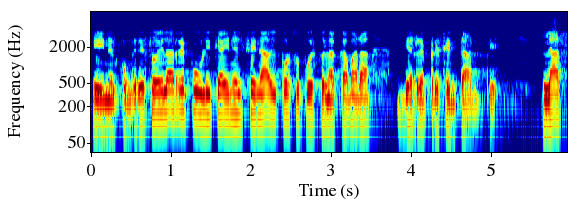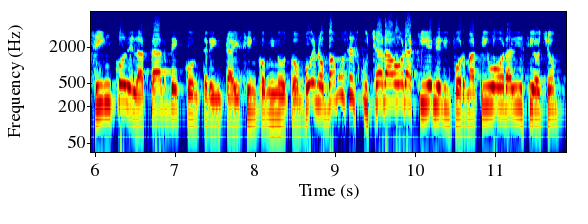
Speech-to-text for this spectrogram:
en el Congreso de la República, en el Senado y por supuesto en la Cámara de Representantes. Las cinco de la tarde con treinta y cinco minutos. Bueno, vamos a escuchar ahora aquí en el informativo hora 18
